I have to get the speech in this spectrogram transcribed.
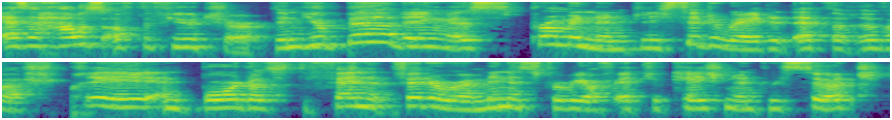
as a house of the future. The new building is prominently situated at the River Spree and borders the Federal Ministry of Education and Research,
